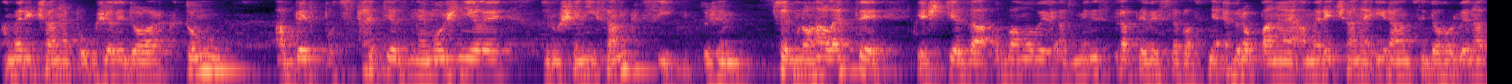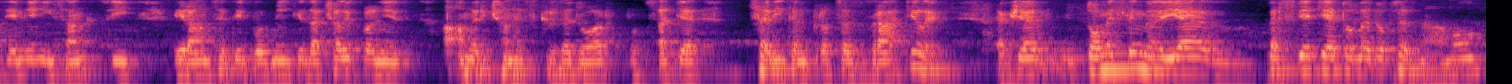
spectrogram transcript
američané použili dolar k tomu, aby v podstatě znemožnili zrušení sankcí, protože před mnoha lety ještě za Obamovy administrativy se vlastně Evropané, Američané, Iránci dohodli na zjemnění sankcí, Iránci ty podmínky začali plnit a Američané skrze dolar v podstatě celý ten proces zvrátili. Takže to, myslím, je ve světě je tohle dobře známo.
